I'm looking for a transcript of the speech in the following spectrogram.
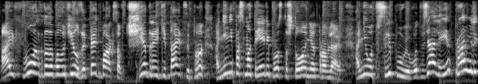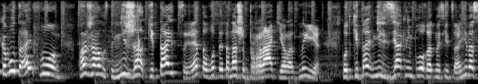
iPhone кто-то получил за 5 баксов. Щедрые китайцы, про... они не посмотрели просто, что они отправляют. Они вот вслепую вот взяли и отправили кому-то iPhone. Пожалуйста, не жал. Китайцы, это вот это наши братья родные. Вот Китай, нельзя к ним плохо относиться. Они нас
